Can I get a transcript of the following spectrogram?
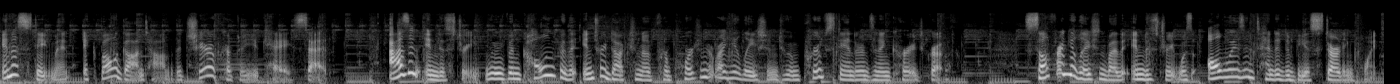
In a statement, Iqbal Gandham, the chair of Crypto UK, said, As an industry, we have been calling for the introduction of proportionate regulation to improve standards and encourage growth. Self-regulation by the industry was always intended to be a starting point,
